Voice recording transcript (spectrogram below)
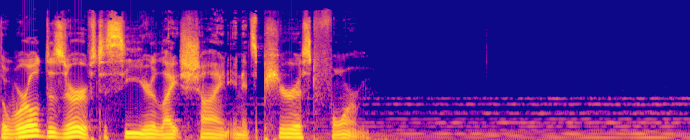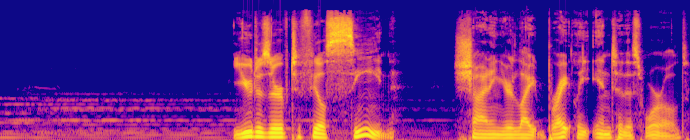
The world deserves to see your light shine in its purest form. You deserve to feel seen, shining your light brightly into this world.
